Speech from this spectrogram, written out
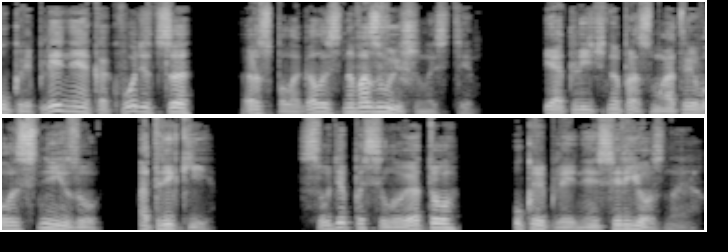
Укрепление, как водится, располагалась на возвышенности и отлично просматривалась снизу, от реки. Судя по силуэту, укрепление серьезное.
